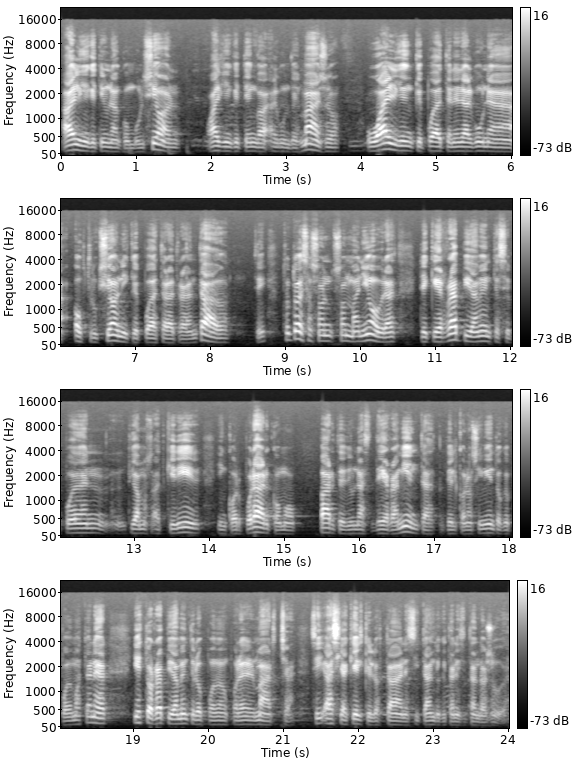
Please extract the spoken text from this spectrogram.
a alguien que tiene una convulsión, o alguien que tenga algún desmayo, o alguien que pueda tener alguna obstrucción y que pueda estar atragantado. ¿Sí? Todas esas son, maniobras de que rápidamente se pueden digamos, adquirir, incorporar como parte de unas herramientas del conocimiento que podemos tener y esto rápidamente lo podemos poner en marcha hacia aquel que lo está necesitando y que está necesitando ayuda.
